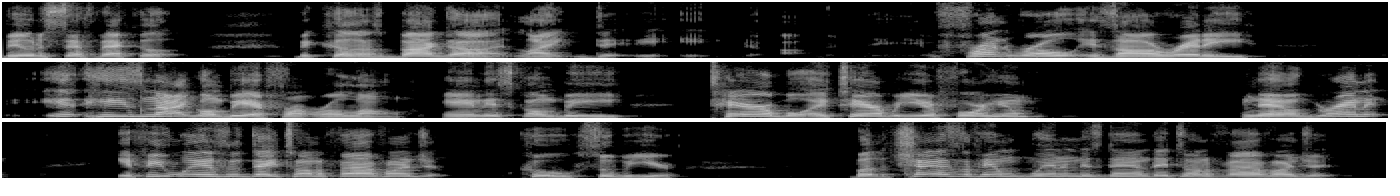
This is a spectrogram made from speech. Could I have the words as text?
build himself back up, because by God, like front row is already it, he's not going to be at front row long, and it's going to be terrible, a terrible year for him. Now, granted, if he wins the Daytona 500, cool, super year. But the chance of him winning this damn Daytona 500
